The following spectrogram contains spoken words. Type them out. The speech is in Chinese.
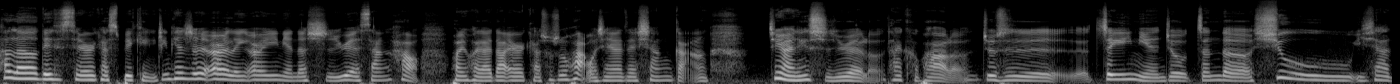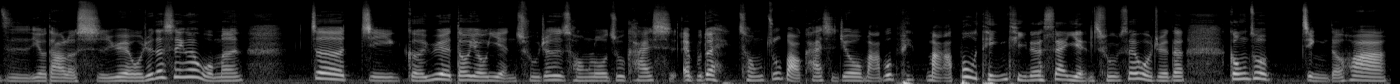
Hello, this is Erica speaking. 今天是二零二一年的十月三号，欢迎回来到 Erica 说说话。我现在在香港，竟然已经十月了，太可怕了！就是这一年就真的咻一下子又到了十月。我觉得是因为我们这几个月都有演出，就是从罗珠开始，哎，不对，从珠宝开始就马不停马不停蹄的在演出，所以我觉得工作紧的话。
